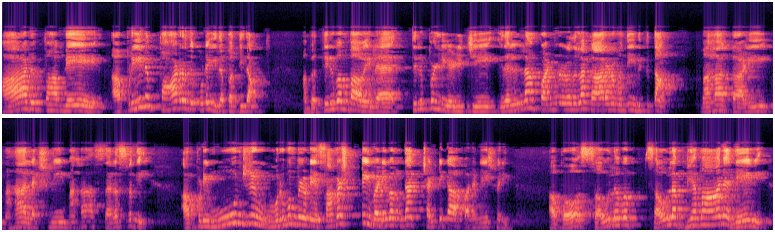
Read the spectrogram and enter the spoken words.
ஆடு பாம்பே அப்படின்னு பாடுறது கூட இதை பத்தி தான் அந்த திருவம்பாவையில திருப்பள்ளி எழுச்சி இதெல்லாம் பண்றதெல்லாம் காரணம் வந்து இதுக்கு தான் மகா காளி மகாலட்சுமி மகா சரஸ்வதி அப்படி மூன்று உருவங்களுடைய சமஷ்டி வடிவம் தான் சண்டிகா பரமேஸ்வரி. அப்போ சௌலவ சௌலபியமான தேவி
